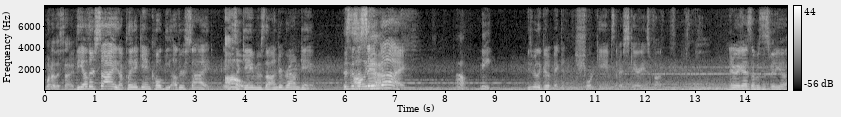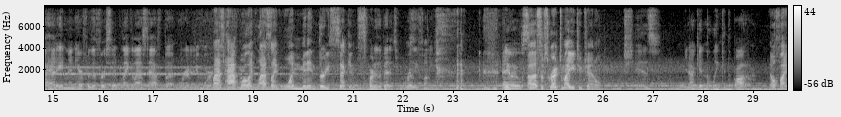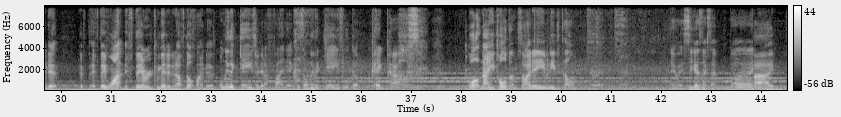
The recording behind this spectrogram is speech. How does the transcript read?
what other side? The Other Side. I played a game called The Other Side. It was Oh. a game. It was the underground game. This is the Oh, same yeah. guy. oh, neat. He's really good at making short games that are scary as fuck. Anyway, guys, that was this video. I had Aiden in here for the first hit, like last half, but we're gonna do more. Last half more like last like one minute and thirty It's seconds. part of the bit. It's really funny. anyway, we'll see. Uh, subscribe to my YouTube channel. which is you're not getting the link at the bottom. They'll find it. If, if they want, if they're committed enough, they'll find it. Only the gays are gonna find it because only the gays look up peg pals. Well, now you told them, so I didn't even need to tell them. You're right. You're right. Anyway, see you guys next time. Bye. Bye.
